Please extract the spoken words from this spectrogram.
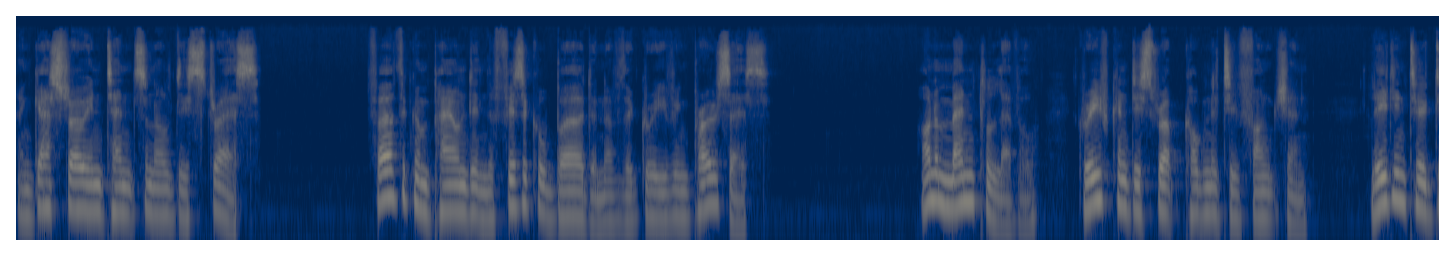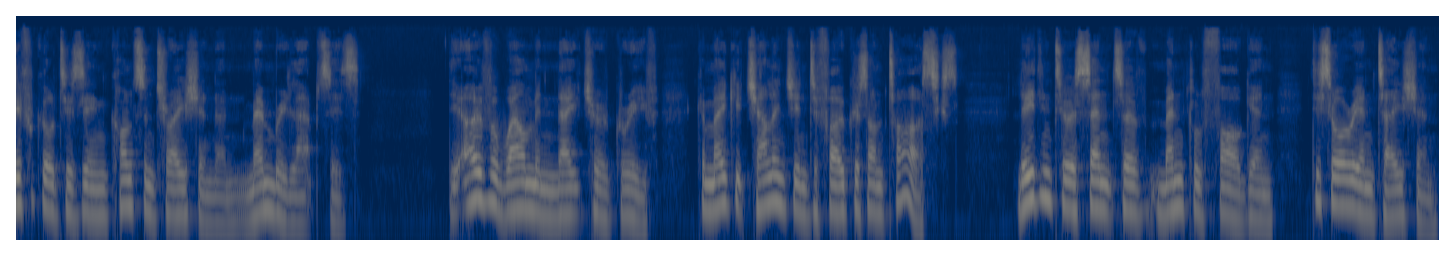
and gastrointestinal distress, further compounding the physical burden of the grieving process. On a mental level, Grief can disrupt cognitive function, leading to difficulties in concentration and memory lapses. The overwhelming nature of grief can make it challenging to focus on tasks, leading to a sense of mental fog and disorientation.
